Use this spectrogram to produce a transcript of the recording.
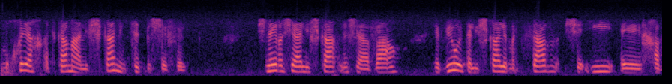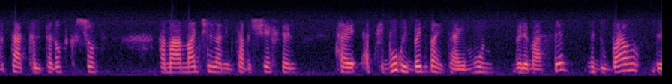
מוכיח עד כמה הלשכה נמצאת בשפל. שני ראשי הלשכה לשעבר הביאו את הלשכה למצב שהיא אה, חוותה טלטלות קשות. המעמד שלה נמצא בשפל, הציבור איבד בה את האמון, ולמעשה מדובר אה,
